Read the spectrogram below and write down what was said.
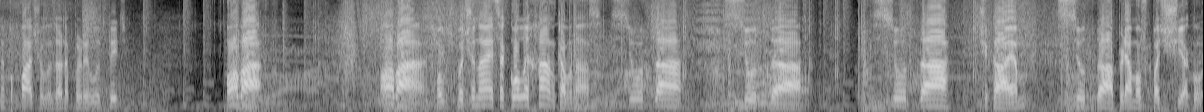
не побачили. Зараз перелетить. Оба! Оба! Починається колиханка в нас. Сюда. Сюда. Сюда. Чекаємо. Сюда, прямо в пащеку.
